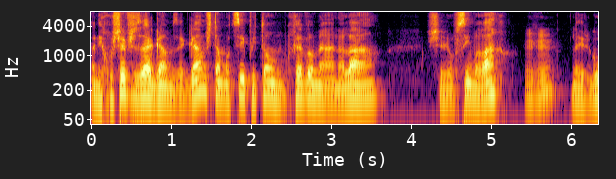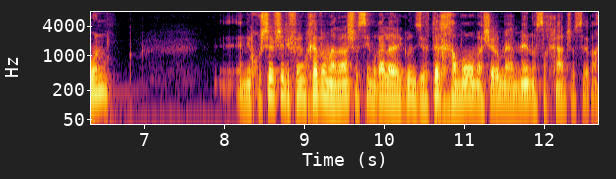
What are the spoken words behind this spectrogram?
אני חושב שזה היה גם זה. גם כשאתה מוציא פתאום חבר'ה מההנהלה שעושים רע מהמם. לארגון, אני חושב שלפעמים חבר'ה מההנהלה שעושים רע לארגון זה יותר חמור מאשר מאמן או שחקן שעושה רע.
